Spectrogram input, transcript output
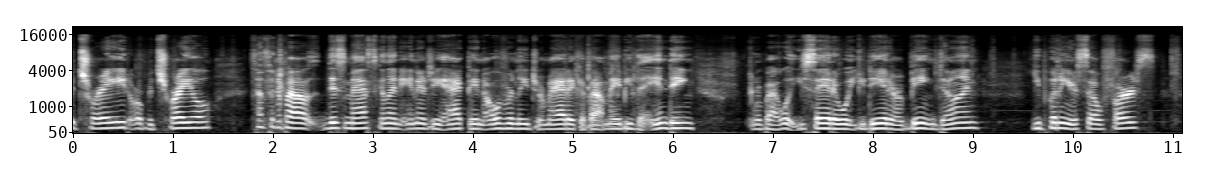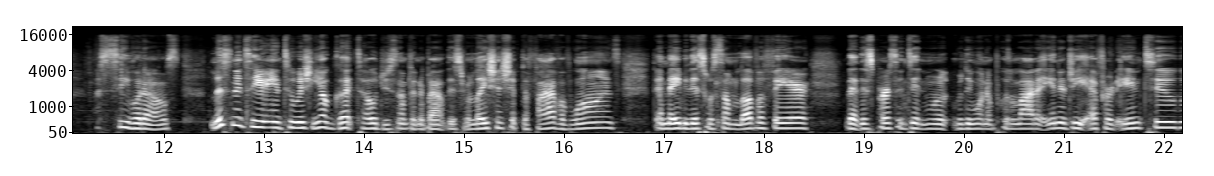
betrayed or betrayal. Something about this masculine energy acting overly dramatic about maybe the ending or about what you said or what you did or being done. You putting yourself first. Let's see what else. Listening to your intuition, your gut told you something about this relationship, the Five of Wands, that maybe this was some love affair that this person didn't re- really want to put a lot of energy, effort into.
